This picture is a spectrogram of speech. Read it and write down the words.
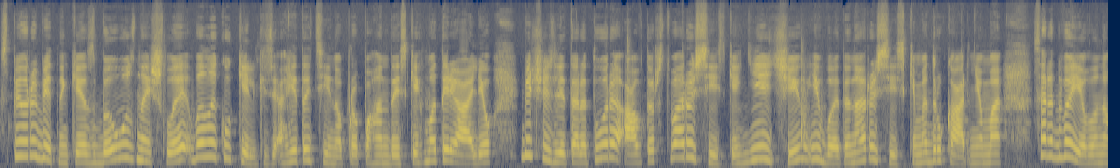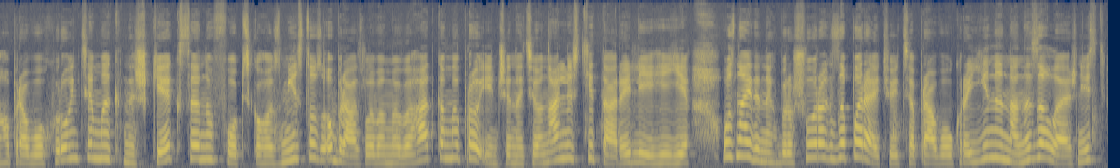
Співробітники СБУ знайшли велику кількість агітаційно-пропагандистських матеріалів, більшість літератури авторства російських діячів і видана російськими друкарнями. Серед виявленого правоохоронцями книжки ксенофобського змісту з образливими вигадками про інші національності та релігії. У знайдених брошурах заперечується право України на незалежність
